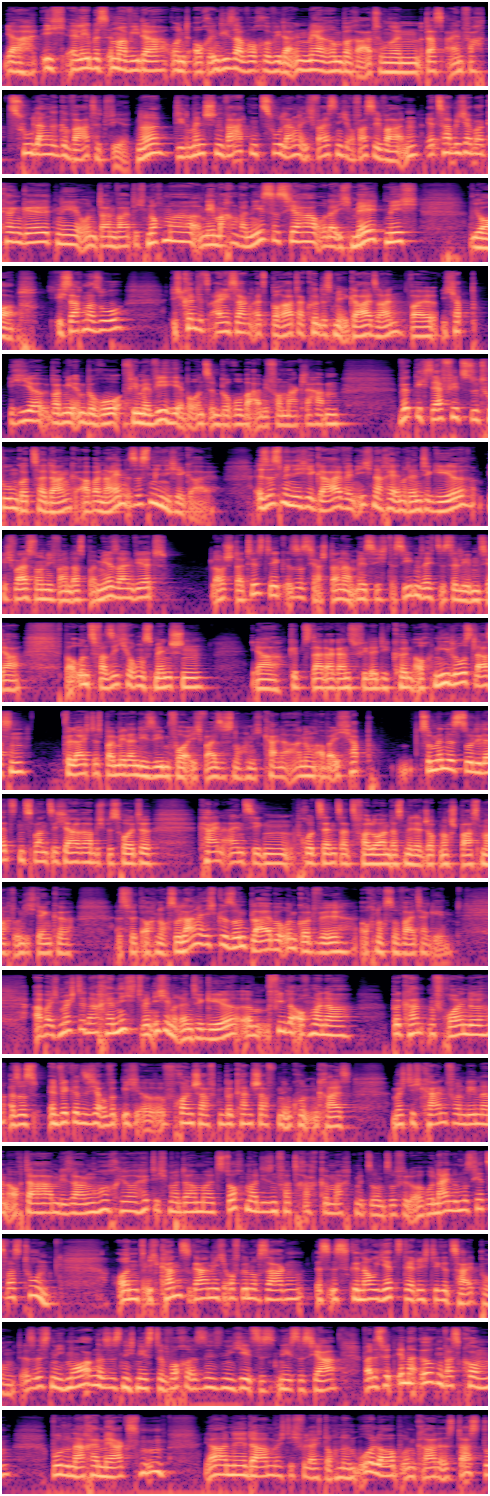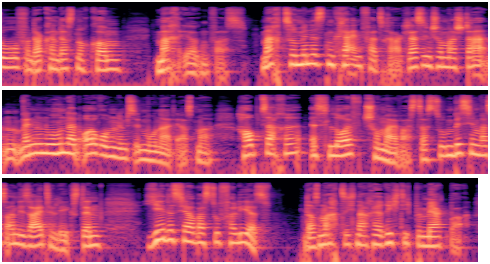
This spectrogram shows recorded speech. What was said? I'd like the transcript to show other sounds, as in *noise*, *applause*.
ja, ich erlebe es immer wieder und auch in dieser Woche wieder in mehreren Beratungen, dass einfach zu lange gewartet wird. Ne? Die Menschen warten zu lange, ich weiß nicht, auf was sie warten. Jetzt habe ich aber kein Geld, nee, und dann warte ich nochmal, nee, machen wir nächstes Jahr oder ich melde mich. Ja, ich sag mal so, ich könnte jetzt eigentlich sagen, als Berater könnte es mir egal sein, weil ich habe hier bei mir im Büro, vielmehr wir hier bei uns im Büro bei ABV Makler haben, wirklich sehr viel zu tun, Gott sei Dank. Aber nein, es ist mir nicht egal. Es ist mir nicht egal, wenn ich nachher in Rente gehe. Ich weiß noch nicht, wann das bei mir sein wird. Laut Statistik ist es ja standardmäßig das 67. Lebensjahr. Bei uns Versicherungsmenschen, ja, gibt es leider ganz viele, die können auch nie loslassen. Vielleicht ist bei mir dann die 7 vor, ich weiß es noch nicht, keine Ahnung. Aber ich habe zumindest so die letzten 20 Jahre habe ich bis heute keinen einzigen Prozentsatz verloren, dass mir der Job noch Spaß macht und ich denke, es wird auch noch, solange ich gesund bleibe und Gott will, auch noch so weitergehen. Aber ich möchte nachher nicht, wenn ich in Rente gehe, ähm, viele auch meiner bekannten Freunde, also es entwickeln sich auch wirklich äh, Freundschaften, Bekanntschaften im Kundenkreis, möchte ich keinen von denen dann auch da haben, die sagen, ach ja, hätte ich mal damals doch mal diesen Vertrag gemacht mit so und so viel Euro. Nein, du musst jetzt was tun. Und ich kann es gar nicht oft genug sagen, es ist genau jetzt der richtige Zeitpunkt. Es ist nicht morgen, es ist nicht nächste Woche, es ist nicht nächstes, nächstes Jahr, weil es wird immer irgendwas kommen, wo du nachher merkst, hm, ja, nee, da möchte ich vielleicht doch nur im Urlaub und gerade ist das doof und da kann das noch kommen. Mach irgendwas. Mach zumindest einen kleinen Vertrag. Lass ihn schon mal starten. Wenn du nur 100 Euro nimmst im Monat erstmal. Hauptsache, es läuft schon mal was, dass du ein bisschen was an die Seite legst. Denn jedes Jahr, was du verlierst, das macht sich nachher richtig bemerkbar.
